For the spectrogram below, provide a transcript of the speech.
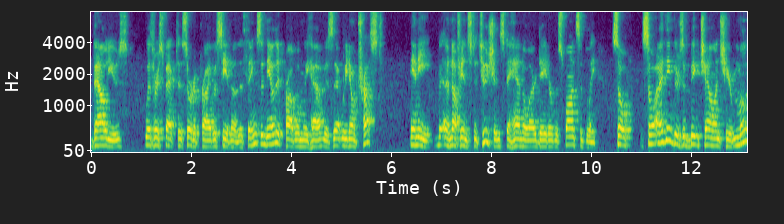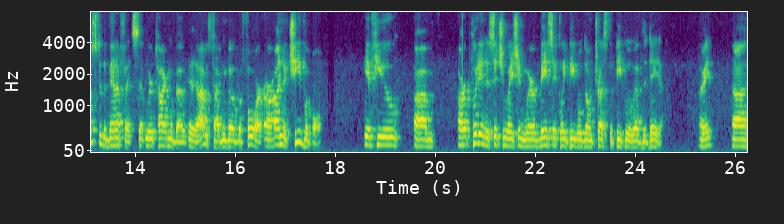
values with respect to sort of privacy and other things. And the other problem we have is that we don't trust any enough institutions to handle our data responsibly. So, so I think there's a big challenge here. Most of the benefits that we're talking about, that I was talking about before, are unachievable if you um, are put in a situation where basically people don't trust the people who have the data. All right, uh,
